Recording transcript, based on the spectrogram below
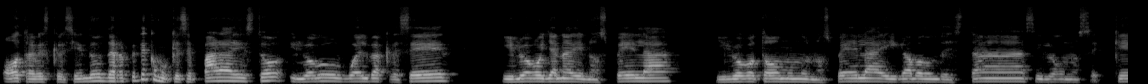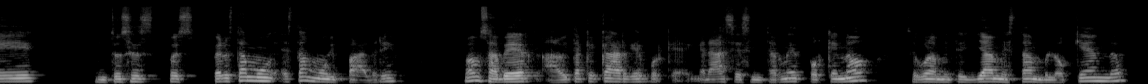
otra vez creciendo. De repente como que se para esto y luego vuelve a crecer y luego ya nadie nos pela y luego todo el mundo nos pela y Gabo, ¿dónde estás? Y luego no sé qué. Entonces, pues, pero está muy, está muy padre. Vamos a ver ahorita que cargue, porque gracias Internet, ¿por qué no? Seguramente ya me están bloqueando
